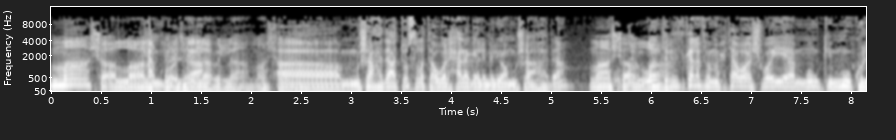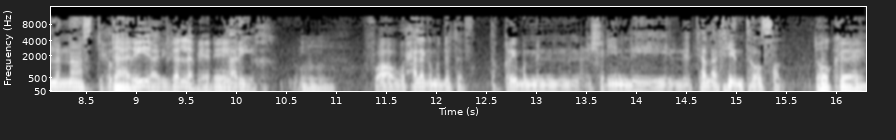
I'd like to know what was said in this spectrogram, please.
ما شاء الله لا لله. إلا بالله. ما شاء الله. آه مشاهدات وصلت أول حلقة لمليون مشاهدة. ما شاء الله. وانت بتتكلم في محتوى شوية ممكن مو كل الناس تحب تاريخ تتكلم يعني؟ تاريخ. مم. ف وحلقة مدتها تقريبا من من 20 ل ل 30 توصل. أوكي.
